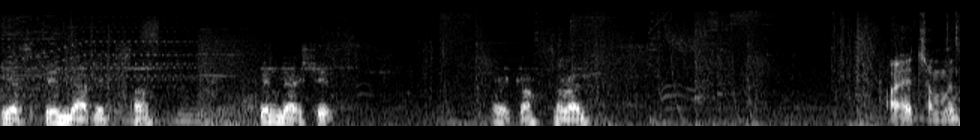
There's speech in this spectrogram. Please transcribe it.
Yeah, spin that bitch, tongue. Spin that shit. There we go. No run. I hit someone.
